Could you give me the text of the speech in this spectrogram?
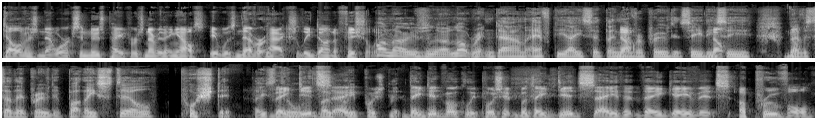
television networks and newspapers and everything else. It was never actually done officially. Oh no, it was uh, not written down. FDA said they No. never approved it. CDC never said they approved it, but they still pushed it. They They did vocally say pushed it. They did vocally push it, but they did say that they gave it approval.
